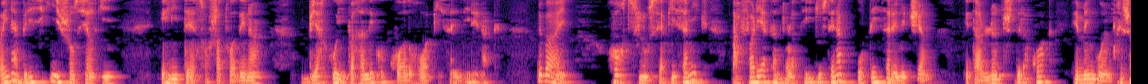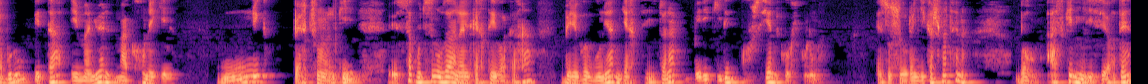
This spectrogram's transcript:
baina beriziki sozialki, elitez osatua dena, biharko iparaldeko kuadroak izan direnak. Be bai, hortz luzeak izanik, afariak antolatzen dituztenak oteizaren etxean, eta lunch delakoak hemengo enpresaburu eta Emmanuel Macronekin. Nik pertsonalki ezagutzen dudan elkarte bakarra bere webunean jartzen dituenak berikide guzien kurrikuluma. Ez duzu oraindik asmatzen? Bon, azken indize bat, eh?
